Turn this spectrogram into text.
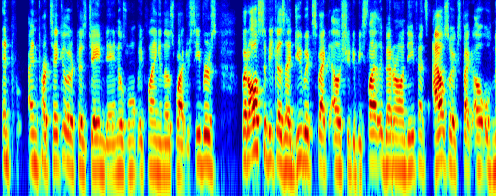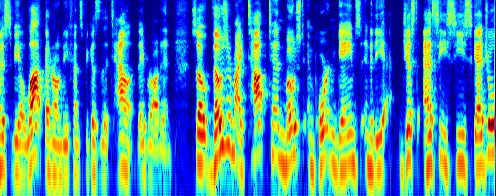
in, in particular because Jayden Daniels won't be playing in those wide receivers, but also because I do expect LSU to be slightly better on defense. I also expect Ole Miss to be a lot better on defense because of the talent they brought in. So those are my top 10 most important games into the just SEC schedule.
